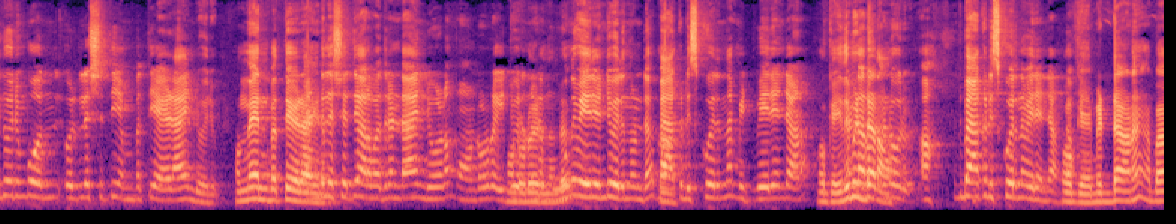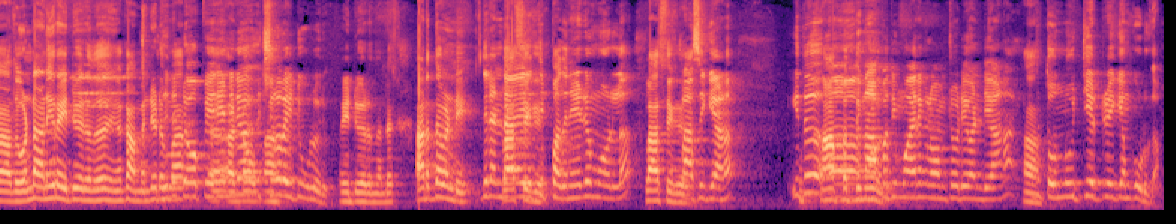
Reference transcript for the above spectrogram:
ഇത് വരുമ്പോ ഒന്ന് ഒരു ലക്ഷത്തി എൺപത്തി ഏഴായിരം രൂപ വരും. ഒന്ന് എൺപത്തി ഏഴായിരം രണ്ട് ലക്ഷത്തി അറുപത്തിരണ്ടായിരം രൂപയോളം ഓൺ റോഡ് റേറ്റ് വരുന്നുണ്ട്. മൂന്ന് വേരിയന്റ് വരുന്നുണ്ട്. ബാക്ക് ഡിസ്ക് വരുന്ന മിഡ് വേരിയന്റ് ആണ്. ഓക്കെ ഇത് മിഡ് ആണോ? ഇത് ബാക്ക് ഡിസ്ക് വരുന്ന വേരിയന്റ് ആണ് ഓക്കെ മിഡ് ആണ്. അപ്പൊ അതുകൊണ്ടാണ് ഈ റേറ്റ് വരുന്നത്. നിങ്ങൾ കമന്റ് ഇടുമ്പോൾ ടോപ്പ് വേരിയന്റ് റേറ്റ് കൂടുതൽ റേറ്റ് വരുന്നുണ്ട്. അടുത്ത വണ്ടി ഇത് രണ്ടായിരത്തി പതിനേഴ് ക്ലാസിക് ക്ലാസിക് ആണ്. ഇത് നാൽപ്പത്തി മൂവായിരം കിലോമീറ്റർ ഓടിയ വണ്ടിയാണ്. തൊണ്ണൂറ്റി എട്ട് രൂപയ്ക്ക് നമുക്ക് കൊടുക്കാം.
